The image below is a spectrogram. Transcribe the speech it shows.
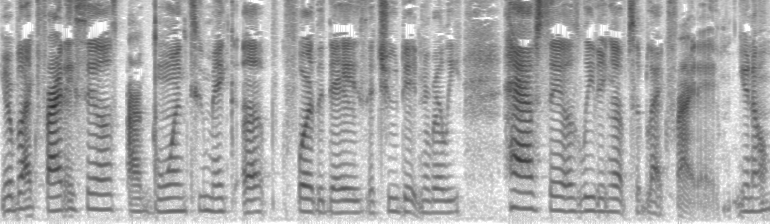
your Black Friday sales are going to make up for the days that you didn't really have sales leading up to Black Friday, you know?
